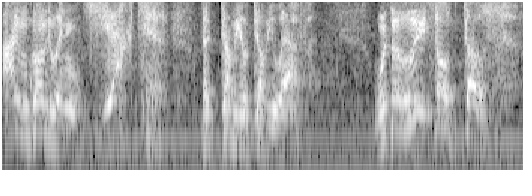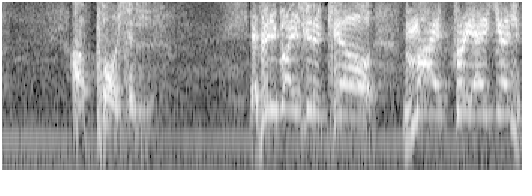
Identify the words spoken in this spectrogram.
I'm going to inject the WWF with a lethal dose of poison. If anybody's gonna kill my creation,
